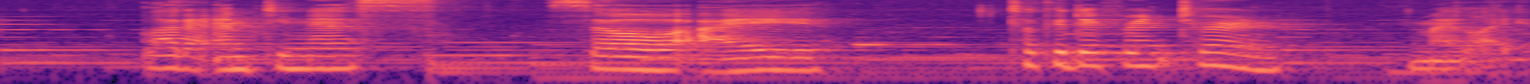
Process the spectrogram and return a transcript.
a lot of emptiness, so I took a different turn in my life.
